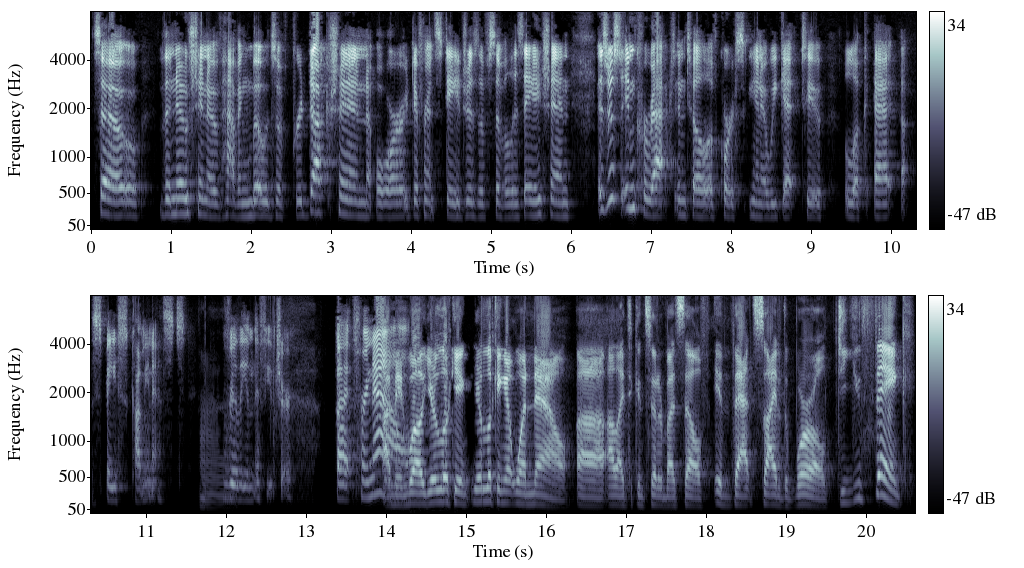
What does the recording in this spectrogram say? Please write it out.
So the notion of having modes of production or different stages of civilization is just incorrect until, of course, you know, we get to look at uh, space communists really in the future. But for now, I mean, well, you're looking you're looking at one now. Uh, I like to consider myself in that side of the world. Do you think,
